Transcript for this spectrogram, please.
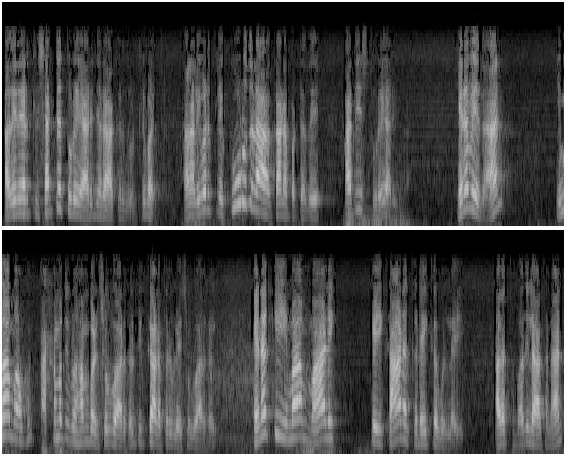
அதே நேரத்தில் சட்டத்துறை அறிஞராக இருந்தவர்கள் இவர் ஆனால் இவரத்திலே கூடுதலாக காணப்பட்டது ஹதீஸ் துறை அறிஞர். எனவேதான் இமாம் அஹ்- ஹம்பல் சொல்வார்கள் பிற்கால பிரிவிலே சொல்வார்கள் எனக்கு இமாம் மாலிக்கை காண கிடைக்கவில்லை. அதற்கு பதிலாக நான்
